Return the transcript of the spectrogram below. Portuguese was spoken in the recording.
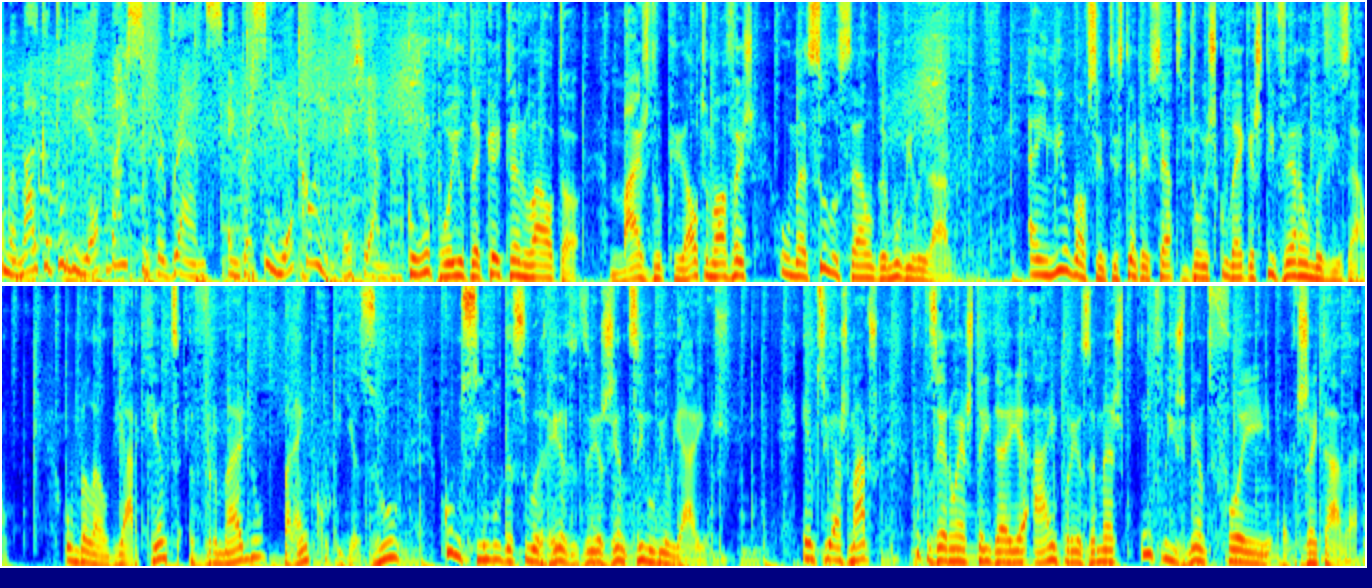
Uma marca por dia by Super Brands, em parceria com a RFM. Com o apoio da Caetano Auto. Mais do que automóveis, uma solução de mobilidade. Em 1977, dois colegas tiveram uma visão. Um balão de ar quente, vermelho, branco e azul, como símbolo da sua rede de agentes imobiliários. Entusiasmados, propuseram esta ideia à empresa, mas infelizmente foi rejeitada.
